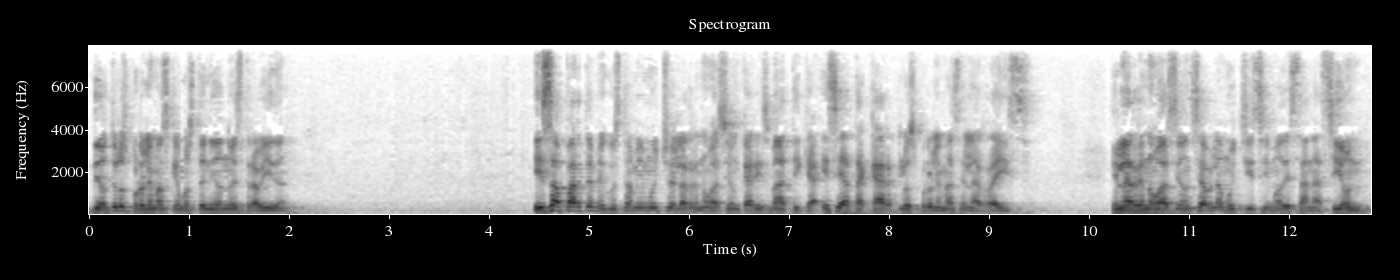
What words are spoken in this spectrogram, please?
de otros problemas que hemos tenido en nuestra vida. Esa parte me gusta a mí mucho de la renovación carismática, ese atacar los problemas en la raíz. En la renovación se habla muchísimo de sanación.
